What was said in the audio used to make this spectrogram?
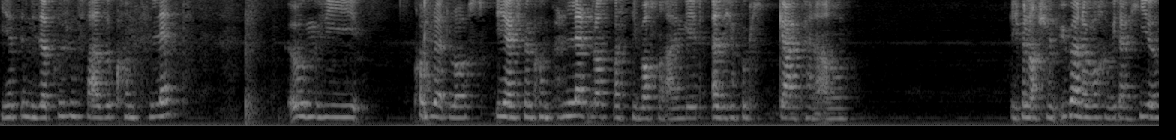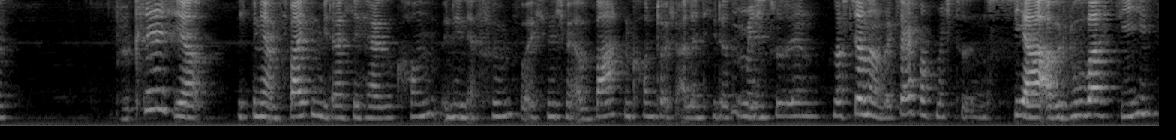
jetzt in dieser Prüfungsphase komplett irgendwie. Komplett lost. Ja, ich bin komplett lost, was die Wochen angeht. Also ich habe wirklich gar keine Ahnung. Ich bin auch schon über eine Woche wieder hier. Wirklich? Ja, ich bin ja am zweiten wieder hierher gekommen in den F5, weil ich nicht mehr erwarten konnte, euch alle wieder zu Mich sehen. zu sehen. Lass die anderen weg. Sag einfach mich zu sehen. Ja, aber du warst die,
